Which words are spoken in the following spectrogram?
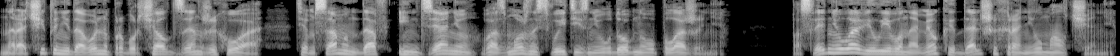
Нарочито недовольно пробурчал Цзэн Жихуа, тем самым дав Инь-Дзяню возможность выйти из неудобного положения. Последний уловил его намек и дальше хранил молчание.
